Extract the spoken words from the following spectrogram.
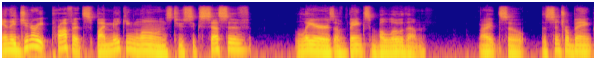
and they generate profits by making loans to successive layers of banks below them. All right, so the central bank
